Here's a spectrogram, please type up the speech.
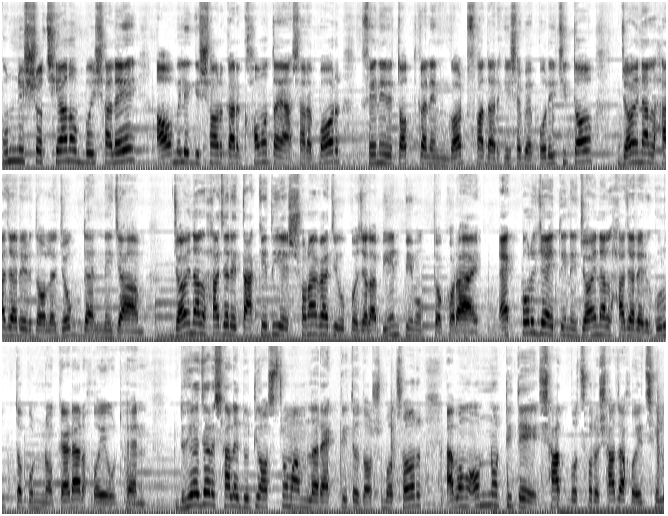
উনিশশো ছিয়ানব্বই সালে আওয়ামী লীগ সরকার ক্ষমতায় আসার পর ফেনীর তৎকালীন গডফাদার হিসেবে পরিচিত জয়নাল হাজারির দলে যোগ দেন নিজাম। জয়নাল হাজারে তাকে দিয়ে সোনাগাজী উপজেলা বিএনপি মুক্ত করায়। এক পর্যায়ে তিনি জয়নাল হাজারের গুরুত্বপূর্ণ ক্যাডার হয়ে ওঠেন। দুই সালে দুটি অস্ত্র মামলার একটিতে দশ বছর এবং অন্যটিতে সাত বছর সাজা হয়েছিল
